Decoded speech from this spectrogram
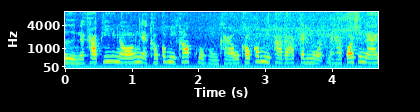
อื่นนะคะ พี่น้องเนี่ยเขาก็มีครอบครัวของเขา เขาก็มีภาระกันหมดนะคะ เพราะฉะนั้น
